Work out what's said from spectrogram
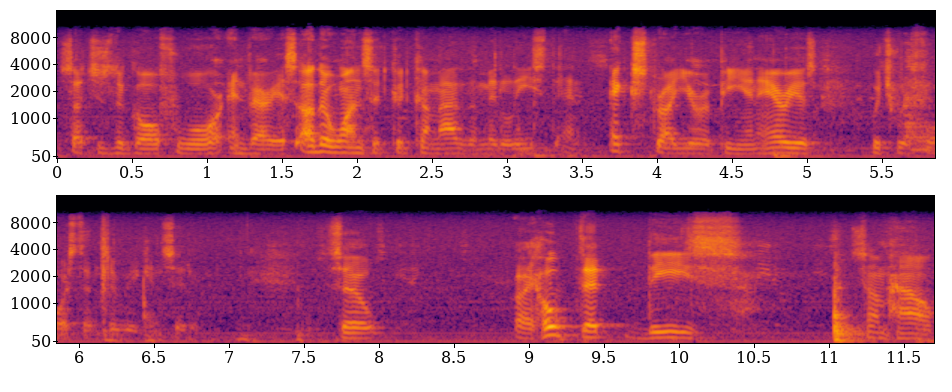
such as the Gulf War and various other ones that could come out of the Middle East and extra European areas which would force them to reconsider. So I hope that these somehow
